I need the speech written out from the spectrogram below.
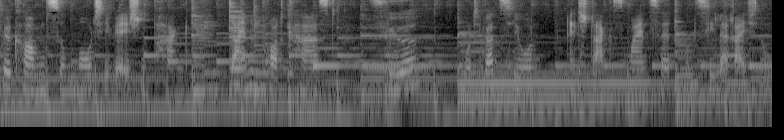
Herzlich willkommen zu Motivation Punk, deinem Podcast für Motivation, ein starkes Mindset und Zielerreichung.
